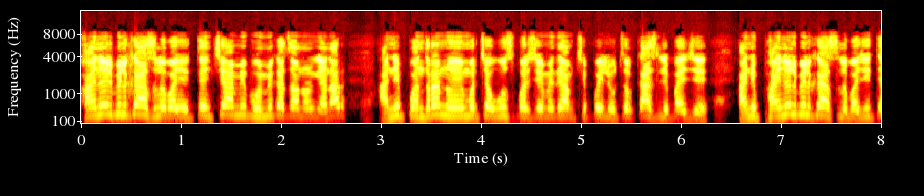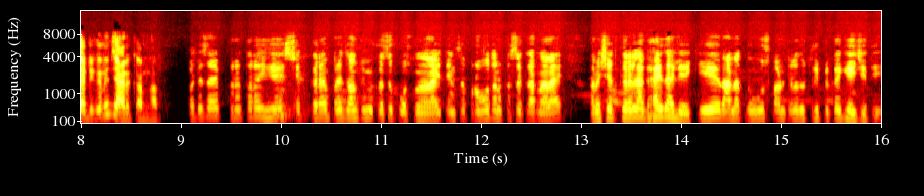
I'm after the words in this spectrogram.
फायनल बिल काय असलं पाहिजे? त्यांची आम्ही भूमिका जाणून घेणार. आणि पंधरा नोव्हेंबरच्या ऊस परिषदेमध्ये आमची पहिली उचल काय असली पाहिजे? आणि फायनल बिल काय असलं पाहिजे त्या ठिकाणी जाहीर करणार. पटेल साहेब खरं तर हे शेतकऱ्यांपर्यंत जाऊन तुम्ही कसं पोहोचणार आहे? त्यांचं प्रबोधन कसं करणार आहे? आणि शेतकऱ्याला घाई झाली की रानात ऊस काढून दुसरी पिकं घ्यायची ती.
